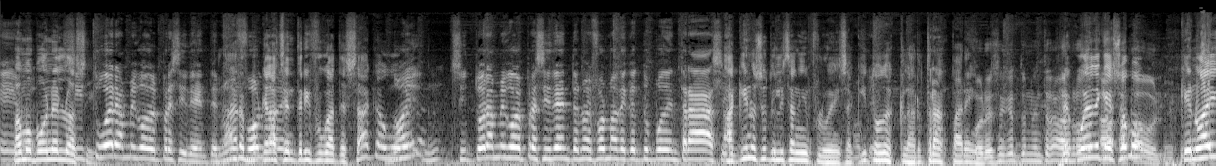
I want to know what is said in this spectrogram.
eh, Vamos a ponerlo si así. tú eres amigo del presidente, no Claro, hay porque forma la de- centrífuga te saca, no hay- si tú eres amigo del presidente, no hay forma de que tú puedas entrar así. Aquí no se utilizan influencias, aquí Ok. todo es claro, transparente. Por eso es que tú no entrabas a Recuerde que a- a somos Paul. que no hay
